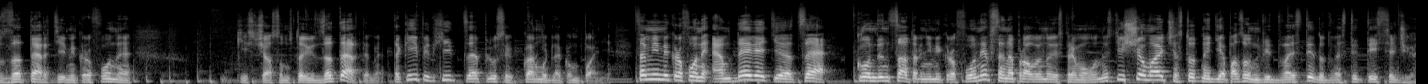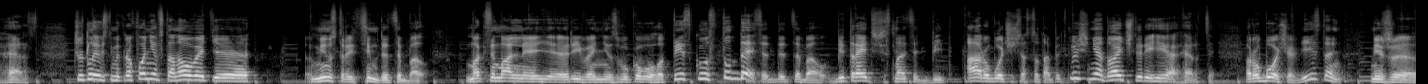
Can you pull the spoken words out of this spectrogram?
затерті мікрофони, які з часом стають затертими. Такий підхід це плюси в карму для компанії. Самі мікрофони M9 це конденсаторні мікрофони всенаправленої спрямованості, що мають частотний діапазон від 20 до 20 тисяч Гц. Чутливість мікрофонів становить е, мінус 37 дБ. Максимальний рівень звукового тиску 110 дБ, бітрейт 16 біт, а робоча частота підключення 24 ГГц. Робоча відстань між е,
